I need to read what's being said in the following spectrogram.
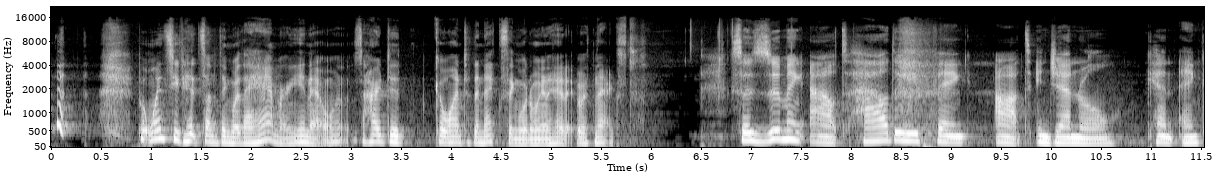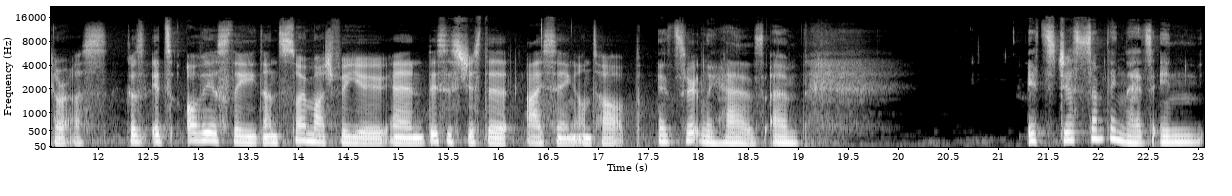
but once you've hit something with a hammer, you know, it's hard to go on to the next thing. What am I going to hit it with next? So, zooming out, how do you think art in general can anchor us? Because it's obviously done so much for you, and this is just the icing on top. It certainly has. Um, it's just something that's in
